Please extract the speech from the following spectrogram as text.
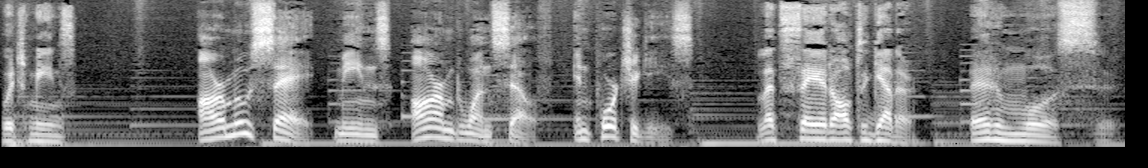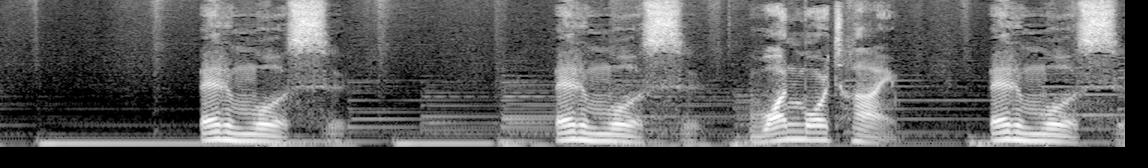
which means, Armou-se means armed oneself in Portuguese. let's say it all together. Armou-se. Armou-se. Armou-se. One more time. Armou-se.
